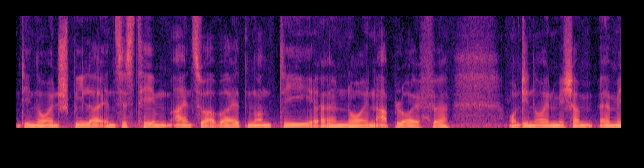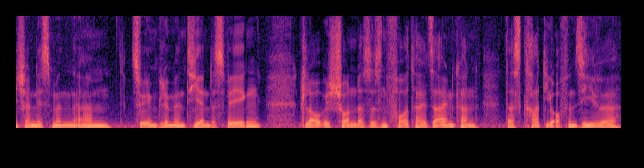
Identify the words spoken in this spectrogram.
die neuen Spieler ins System einzuarbeiten und die äh, neuen Abläufe und die neuen äh, Mechanismen ähm, zu implementieren. Deswegen glaube ich schon, dass es ein Vorteil sein kann, dass gerade die Offensive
